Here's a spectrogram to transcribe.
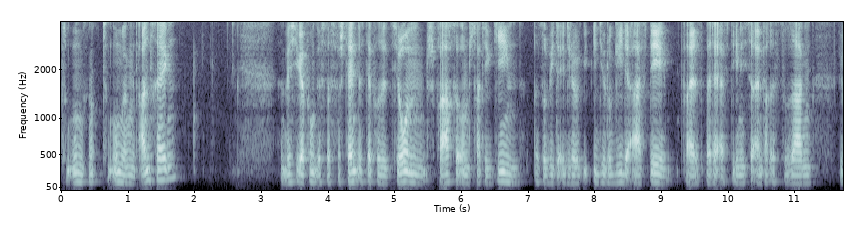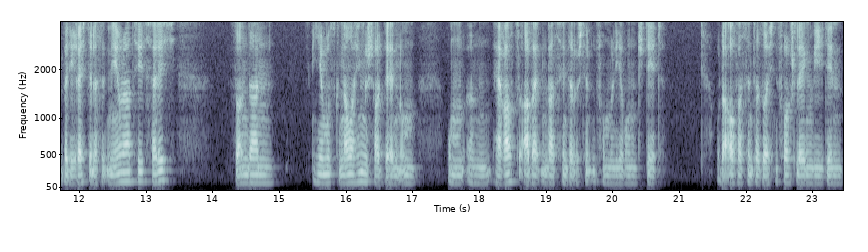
zum Umgang, zum Umgang mit Anträgen. Ein wichtiger Punkt ist das Verständnis der Positionen, Sprache und Strategien sowie der Ideologie der AfD, weil es bei der AfD nicht so einfach ist zu sagen, bei die Rechte, das sind Neonazis, fertig, sondern hier muss genauer hingeschaut werden, um, um ähm, herauszuarbeiten, was hinter bestimmten Formulierungen steht. Oder auch was hinter solchen Vorschlägen wie dem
